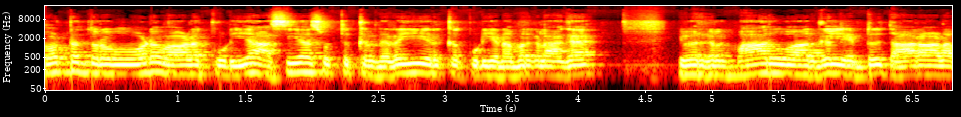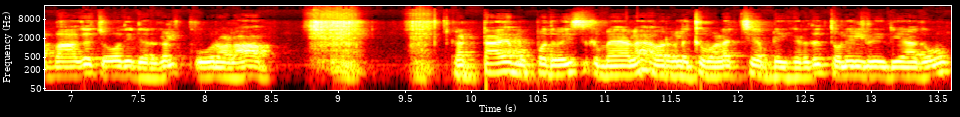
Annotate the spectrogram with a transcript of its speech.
தோட்டத்துறவோடு வாழக்கூடிய அசியா சொத்துக்கள் நிறைய இருக்கக்கூடிய நபர்களாக இவர்கள் மாறுவார்கள் என்று தாராளமாக ஜோதிடர்கள் கூறலாம். கட்டாயம் முப்பது வயசுக்கு மேலே அவர்களுக்கு வளர்ச்சி அப்படிங்கிறது தொழில் ரீதியாகவும்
